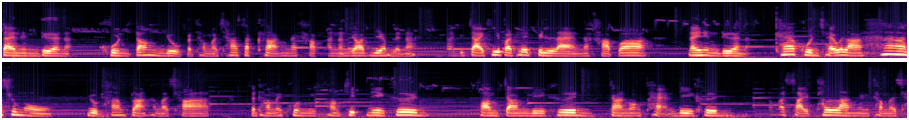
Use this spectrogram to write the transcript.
แต่หนึ่งเดือนอะคุณต้องอยู่กับธรรมชาติสักครั้งนะครับ อันนั้นยอดเยี่ยมเลยนะงานวิจัยที่ประเทศฟินแลนด์นะครับว่าในหนึ่งเดือนอะแค่คุณใช้เวลา 5 ชั่วโมง อยู่ท่ามกลางธรรมชาติ จะทำให้คุณมีความคิดดีขึ้น ความจำดีขึ้น การวางแผนดีขึ้น ต้องอาศัยพลังแห่งธรรมช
